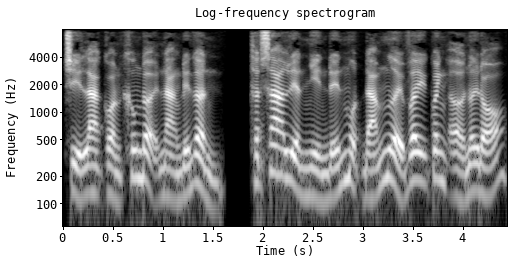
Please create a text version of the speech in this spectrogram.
chỉ là còn không đợi nàng đến gần, thật xa liền nhìn đến một đám người vây quanh ở nơi đó,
